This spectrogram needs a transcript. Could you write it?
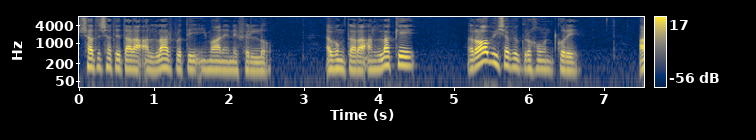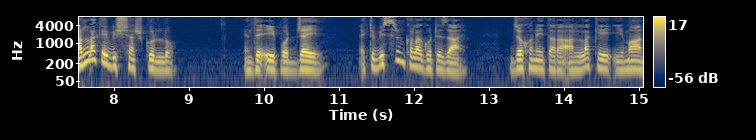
সাথে সাথে তারা আল্লাহর প্রতি ইমান এনে ফেলল এবং তারা আল্লাহকে রব হিসাবে গ্রহণ করে আল্লাহকে বিশ্বাস করল। কিন্তু এই পর্যায়ে একটি বিশৃঙ্খলা ঘটে যায়, যখনই তারা আল্লাহকে ইমান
